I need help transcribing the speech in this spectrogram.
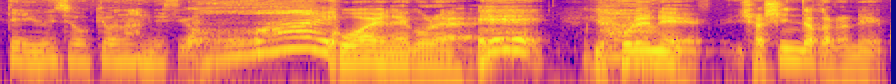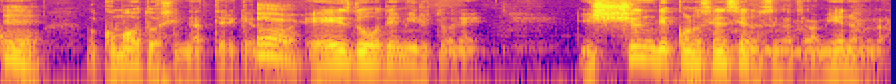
っていう状況なんですよ。怖い。怖いねこれいやこれね写真だからねこえう駒落としになってるけども、え映像で見るとね一瞬でこの先生の姿が見えなくなる。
